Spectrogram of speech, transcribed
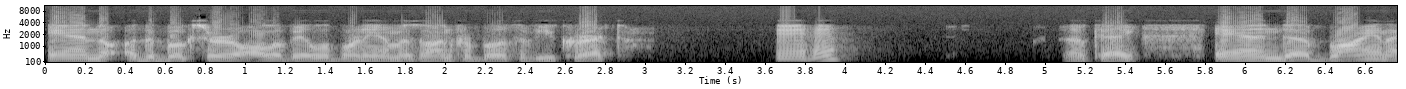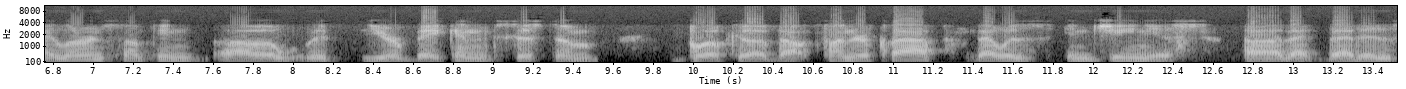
And the books are all available on Amazon for both of you, correct? Mm-hmm. Okay. And uh, Brian, I learned something uh, with your bacon system book about Thunderclap. That was ingenious. Uh, that that is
